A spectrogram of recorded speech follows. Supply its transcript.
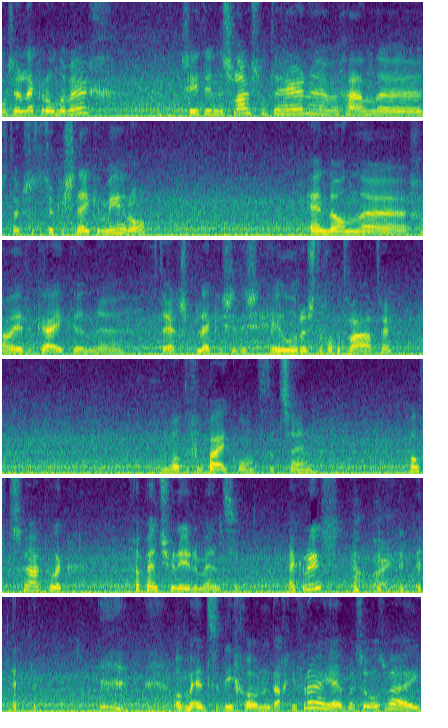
Nou, we zijn lekker onderweg. We zitten in de sluis van Ternne. We gaan uh, straks een stukje Snekenmeer op. En dan uh, gaan we even kijken uh, of het ergens plek is. Het is heel rustig op het water. En wat er voorbij komt, dat zijn hoofdzakelijk gepensioneerde mensen. Hé Chris? Ja, wij. of mensen die gewoon een dagje vrij hebben, zoals wij.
